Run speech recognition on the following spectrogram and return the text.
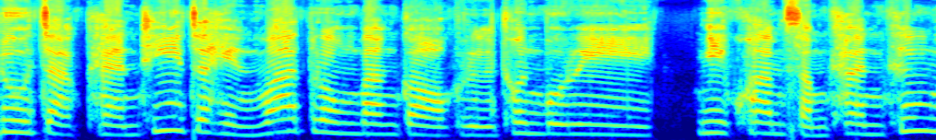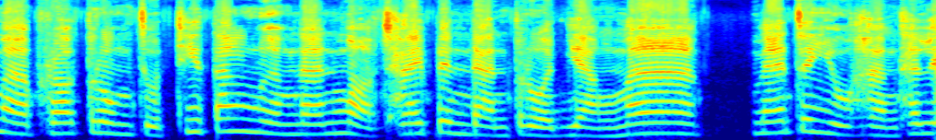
ดูจากแผนที่จะเห็นว่าตรงบางกอกหรือธนบุรี มีความสำคัญขึ้นมาเพราะตรงจุดที่ตั้งเมืองนั้นเหมาะใช้เป็นด่านตรวจอย่างมาก แม้จะอยู่ห่างทะเล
